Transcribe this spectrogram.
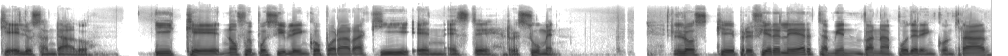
que ellos han dado y que no fue posible incorporar aquí en este resumen. Los que prefieren leer también van a poder encontrar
